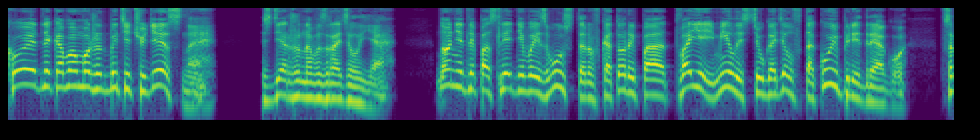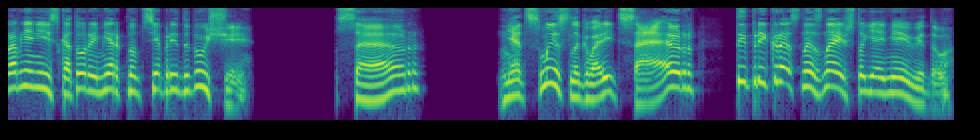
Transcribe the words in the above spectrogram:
«Кое для кого может быть и чудесная», — сдержанно возразил я. «Но не для последнего из вустеров, который по твоей милости угодил в такую передрягу, в сравнении с которой меркнут все предыдущие». «Сэр?» «Нет смысла говорить «сэр». Ты прекрасно знаешь, что я имею в виду.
